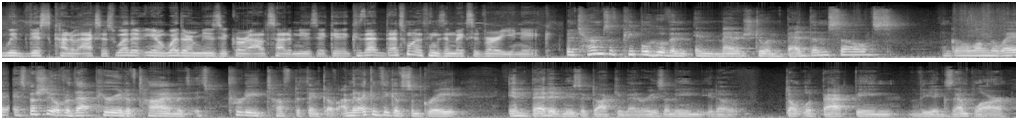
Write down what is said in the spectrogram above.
with this kind of access, whether you know whether in music or outside of music? Because that that's one of the things that makes it very unique. In terms of people who have in, in managed to embed themselves and go along the way, especially over that period of time, it's it's pretty tough to think of. I mean, I can think of some great embedded music documentaries. I mean, you know, don't Look Back being the exemplar,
